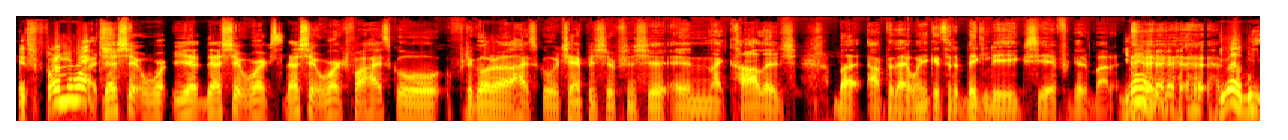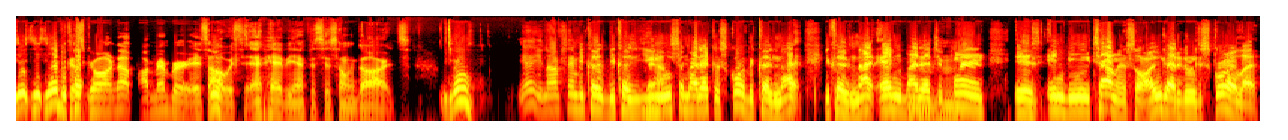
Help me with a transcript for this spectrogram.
It's fun to watch. That shit work. Yeah, that shit works. That shit worked for high school to go to high school championships and shit in like college. But after that, when you get to the big leagues, yeah, forget about it. Yeah, yeah, yeah, yeah, because because growing up, I remember it's Yeah. always heavy emphasis on guards. Yeah. Yeah, you know what I'm saying? Because because you Yeah. need somebody that can score because not because not everybody that you're Mhm. playing is NBA talent. So all you gotta do is score a lot.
